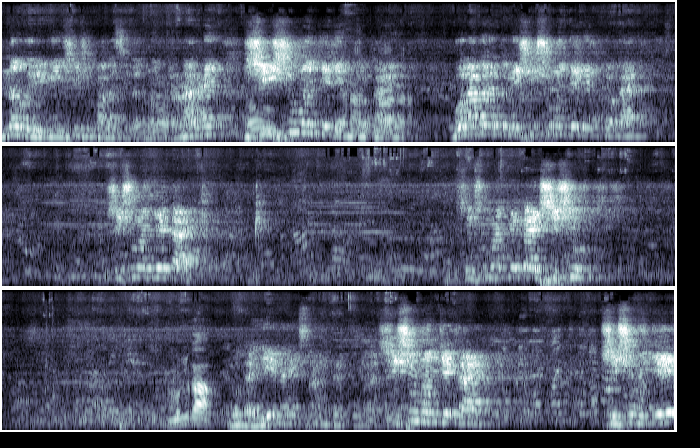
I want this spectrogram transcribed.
नवरी मी शिशुपालाशी लग्न करणार नाही. शिशु म्हणजे नेमकं काय? बोला बरं तुम्ही शिशु म्हणजे नेमकं काय? शिशु म्हणजे काय? शिशु म्हणजे काय? शिशु. मुलगा. बघा हे नाही सांगताय तुम्हाला. शिशु म्हणजे काय? शिशु म्हणजे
